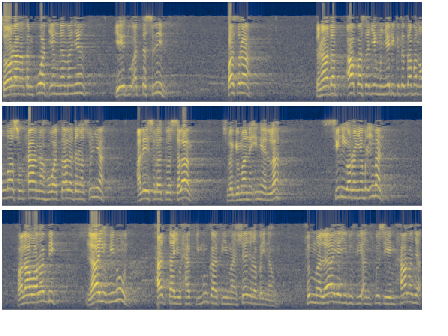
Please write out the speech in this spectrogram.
seorang akan kuat yang namanya yaitu at-taslim pasrah terhadap apa saja yang menjadi ketetapan Allah Subhanahu wa taala dan rasulnya alaihi salatu wassalam sebagaimana ini adalah ciri orang yang beriman. Fala wa rabbik la yu'minun hatta yuhaqqimuka fi ma shajara bainahum thumma la yajidu fi anfusihim haraja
